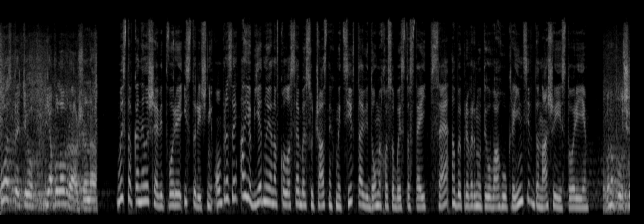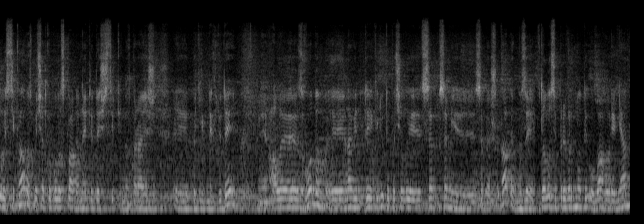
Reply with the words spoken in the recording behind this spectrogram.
постаттю, я була вражена. Виставка не лише відтворює історичні образи, а й об'єднує навколо себе сучасних митців та відомих особистостей. Все, аби привернути увагу українців до нашої історії. Воно вийшло цікаво. Спочатку було складно знайти де ж стільки назбираєш е, подібних людей, Е, але згодом е, навіть деякі люди почали самі себе шукати в музеї. Вдалося привернути увагу рівнян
